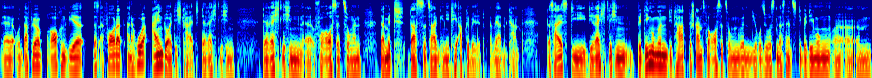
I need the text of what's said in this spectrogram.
Äh, und dafür brauchen wir, das erfordert eine hohe Eindeutigkeit der rechtlichen, der rechtlichen äh, Voraussetzungen, damit das sozusagen in IT abgebildet werden kann. Das heißt, die, die rechtlichen Bedingungen, die Tatbestandsvoraussetzungen, würden die Juristen das Netz, die Bedingungen, äh, äh, ähm,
